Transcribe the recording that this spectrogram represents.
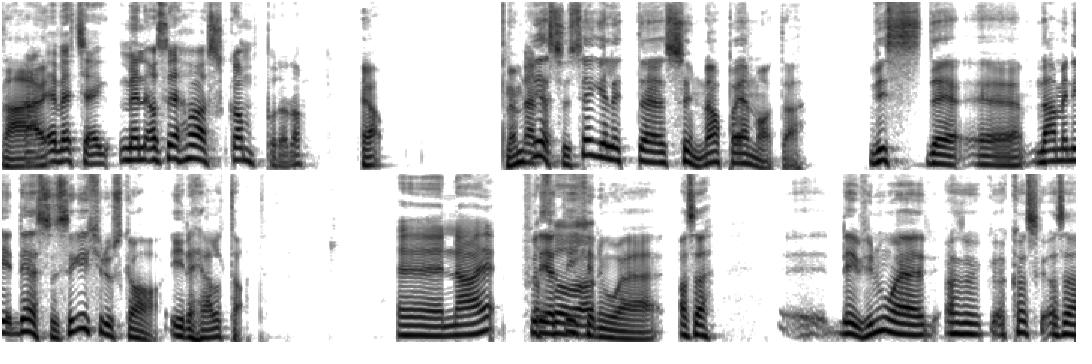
Nei, Nei. jeg vet ikke, jeg. Men altså, jeg har skam på det, da. Ja. Men det syns jeg er litt uh, synd, da, på en måte. Hvis det uh, Nei, men det, det syns jeg ikke du skal ha i det hele tatt. Uh, nei. Fordi at det er Altså- ikke noe Altså, det er jo ikke noe Altså, hva Altså,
